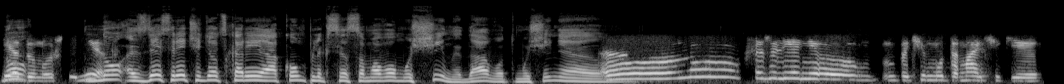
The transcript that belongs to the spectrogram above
Я ну, думаю, что нет. Но здесь речь идет скорее о комплексе самого мужчины, да? Вот мужчине... Э, ну, к сожалению, почему-то мальчики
